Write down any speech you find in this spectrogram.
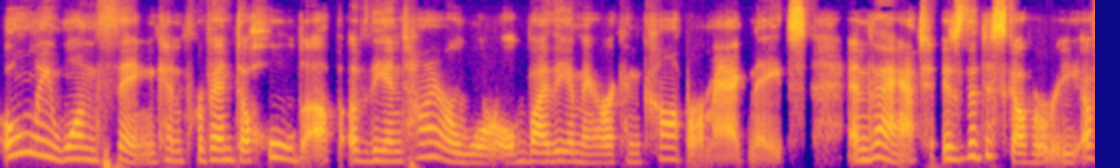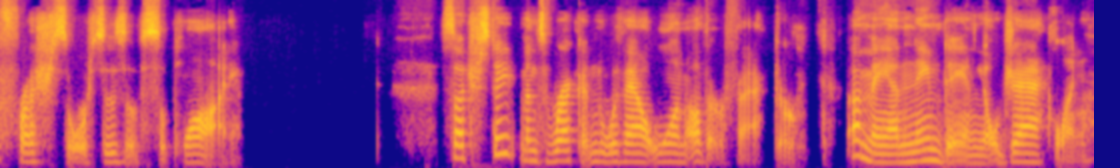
only one thing can prevent a holdup of the entire world by the American copper magnates, and that is the discovery of fresh sources of supply. Such statements reckoned without one other factor a man named Daniel Jackling.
